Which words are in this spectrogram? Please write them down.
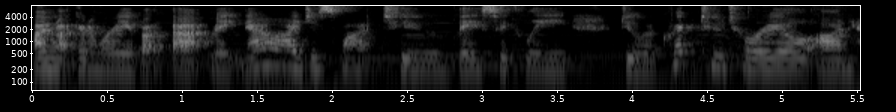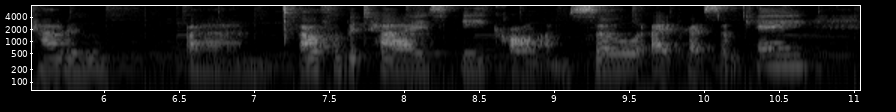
I'm not going to worry about that right now. I just want to basically do a quick tutorial on how to um, alphabetize a column. So I press OK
